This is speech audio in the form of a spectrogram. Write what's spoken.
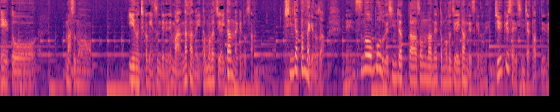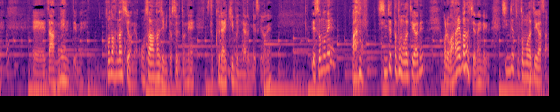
えっ、ー、と、まあ、その、家の近くに住んでるね、まあ、仲のいい友達がいたんだけどさ、死んじゃったんだけどさ、ね、スノーボードで死んじゃったそんなね、友達がいたんですけどね、19歳で死んじゃったっていうね、えー、残念っていうね、この話をね、幼馴染とするとね、ちょっと暗い気分になるんですけどね。で、そのね、あの、死んじゃった友達がね、これ笑い話じゃないんだけど、死んじゃった友達がさ、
